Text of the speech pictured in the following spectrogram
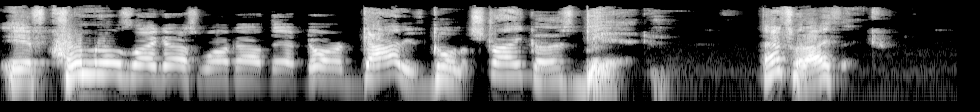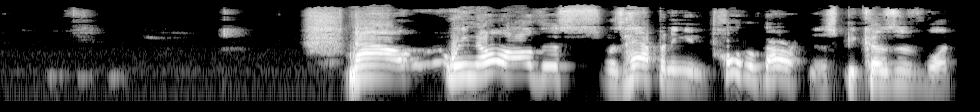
if criminals like us walk out that door, God is going to strike us dead. That's what I think. Now, we know all this was happening in total darkness because of what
